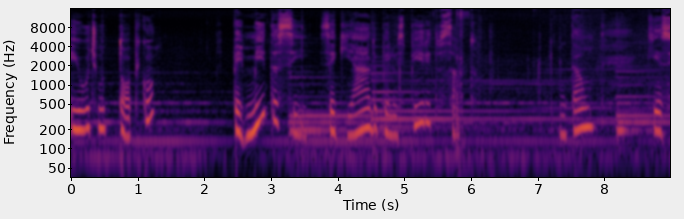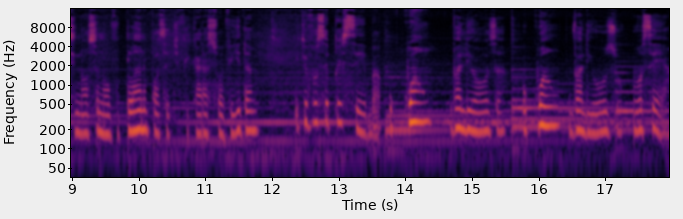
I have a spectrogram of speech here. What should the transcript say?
e último tópico. Permita-se ser guiado pelo Espírito Santo. Então, que esse nosso novo plano possa edificar a sua vida e que você perceba o quão valiosa, o quão valioso você é.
